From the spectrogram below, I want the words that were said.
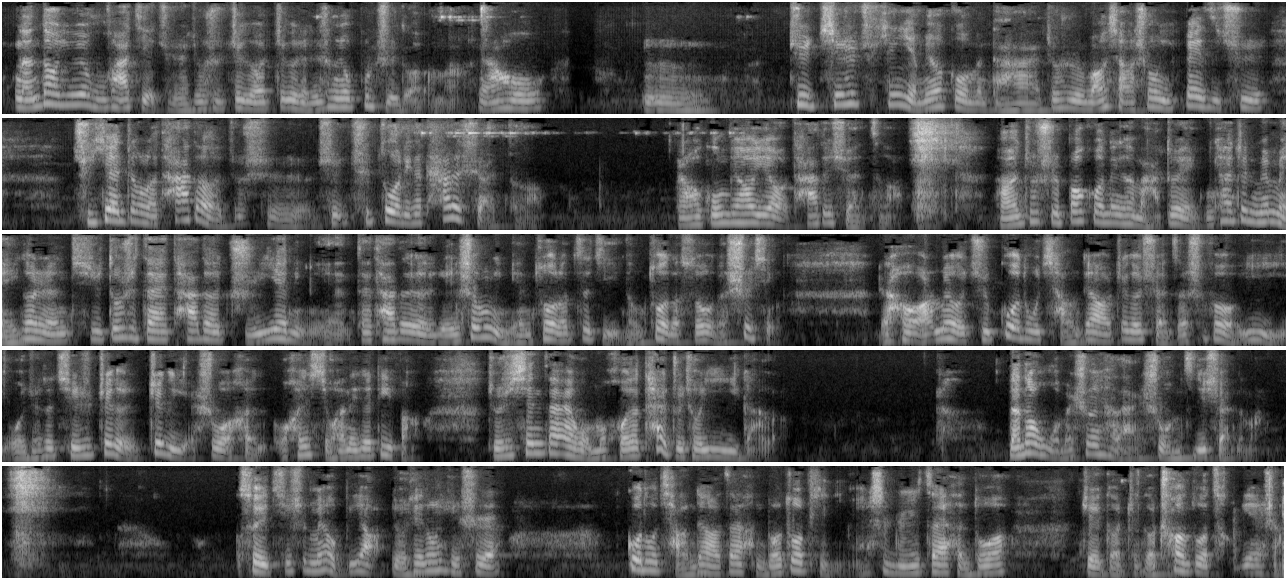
难道因为无法解决，就是这个这个人生就不值得了吗？然后，嗯，剧其实剧情也没有给我们答案，就是王想是用一辈子去，去验证了他的，就是去去做了一个他的选择，然后公标也有他的选择，好像就是包括那个马队，你看这里面每一个人其实都是在他的职业里面，在他的人生里面做了自己能做的所有的事情。然后而没有去过度强调这个选择是否有意义。我觉得其实这个这个也是我很我很喜欢的一个地方，就是现在我们活得太追求意义感了。难道我们生下来是我们自己选的吗？所以其实没有必要，有些东西是过度强调，在很多作品里面，甚至于在很多这个这个创作层面上，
